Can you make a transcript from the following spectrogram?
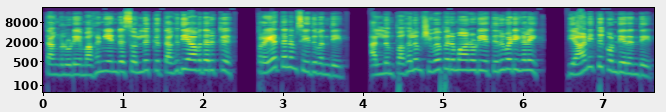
தங்களுடைய மகன் என்ற சொல்லுக்கு தகுதியாவதற்கு பிரயத்தனம் செய்து வந்தேன். அல்லும் பகலும் சிவபெருமானுடைய திருவடிகளை தியானித்துக் கொண்டிருந்தேன்.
